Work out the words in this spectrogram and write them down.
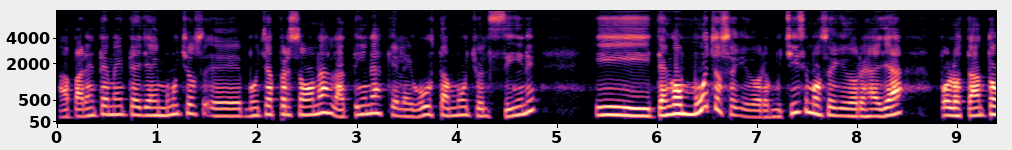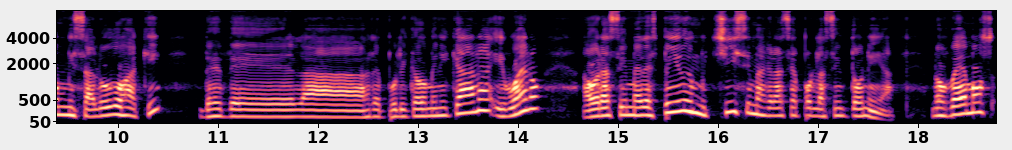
Aparentemente allá hay muchos, eh, muchas personas latinas que les gusta mucho el cine y tengo muchos seguidores, muchísimos seguidores allá. Por lo tanto, mis saludos aquí desde la República Dominicana. Y bueno, ahora sí me despido y muchísimas gracias por la sintonía. Nos vemos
